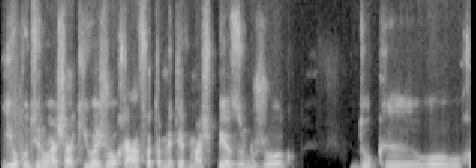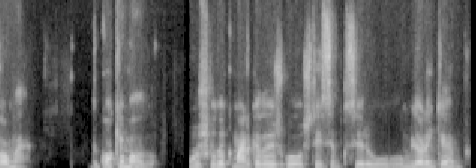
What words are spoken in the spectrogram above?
E eu continuo a achar que hoje o Rafa também teve mais peso no jogo do que o Roma. De qualquer modo, um jogador que marca dois gols tem sempre que ser o, o melhor em campo.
